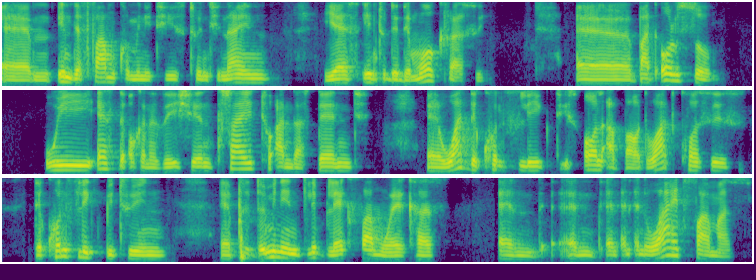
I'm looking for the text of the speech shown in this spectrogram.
um, in the farm communities 29 years into the democracy. Uh, but also, we as the organization try to understand uh, what the conflict is all about, what causes the conflict between uh, predominantly black farm workers and, and, and, and white farmers.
